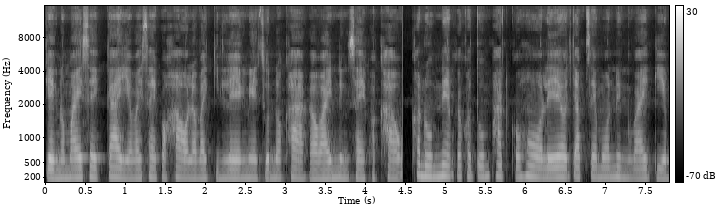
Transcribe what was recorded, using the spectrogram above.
แกงหน่อไม้ใส่ไก่เอาไว้ใส่ผักเข้าแล้วไว้กินแรงเนี่ยส่วนนอกข่าก็ไว้หนึ่งใส่ผักเข้าขนมเนบกับข้าวต้มผัดก็ห่อแล้ว จับใส่หม้อนึ่งไว้เกียม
